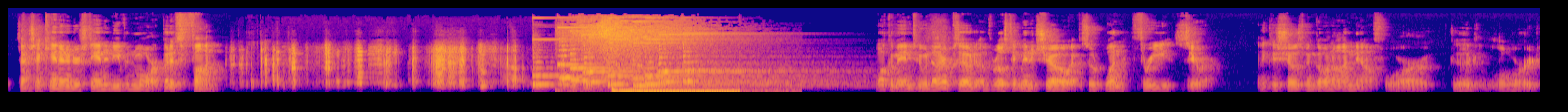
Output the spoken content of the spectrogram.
It's actually I can't understand it even more, but it's fun. Welcome into another episode of the Real Estate Minute Show, episode 130. I think this show's been going on now for, good lord,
